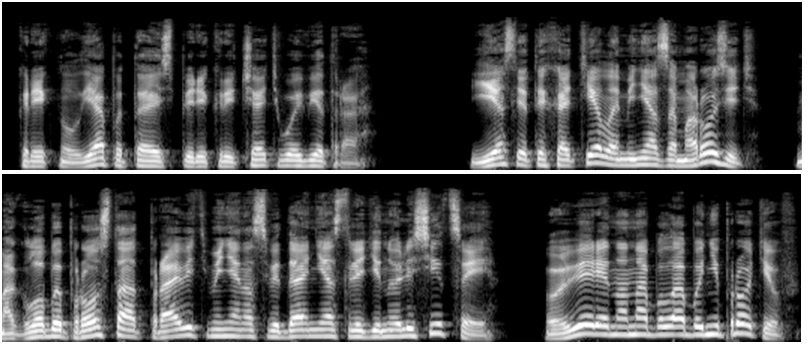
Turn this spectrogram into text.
— крикнул я, пытаясь перекричать вой ветра. «Если ты хотела меня заморозить, могло бы просто отправить меня на свидание с ледяной лисицей. Уверен, она была бы не против.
